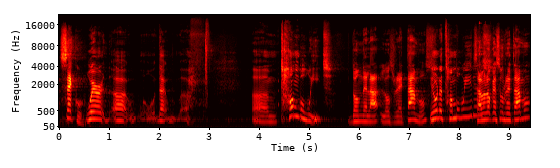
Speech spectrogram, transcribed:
seco where uh, that uh, um, tumbleweeds. donde la- los retamos. You know what a tumbleweed is? ¿Saben lo que es un retamo?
